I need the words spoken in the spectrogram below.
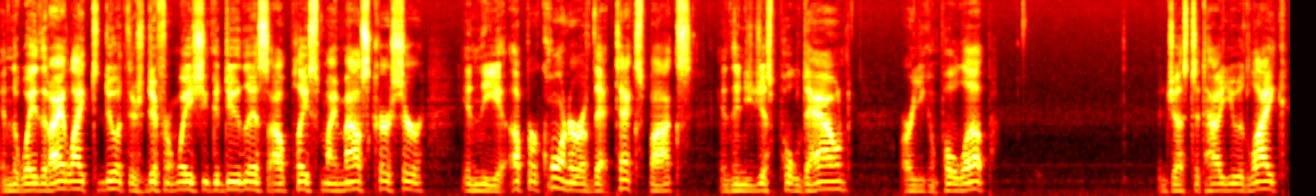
and the way that I like to do it, there's different ways you could do this. I'll place my mouse cursor in the upper corner of that text box, and then you just pull down, or you can pull up. Adjust it how you would like.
